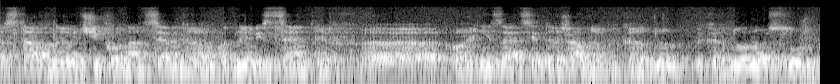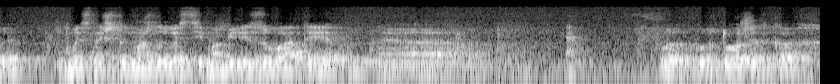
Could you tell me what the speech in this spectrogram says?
е, став неочікувано центром, одним із центрів е, організації Державної прикордон- прикордонної служби. Ми знайшли можливості мобілізувати е, в гуртожитках,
